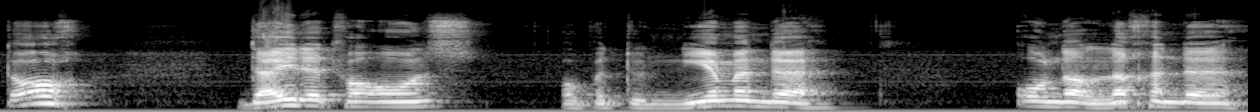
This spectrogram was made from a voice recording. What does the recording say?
Tog dui dit vir ons op 'n toenemende onderliggende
